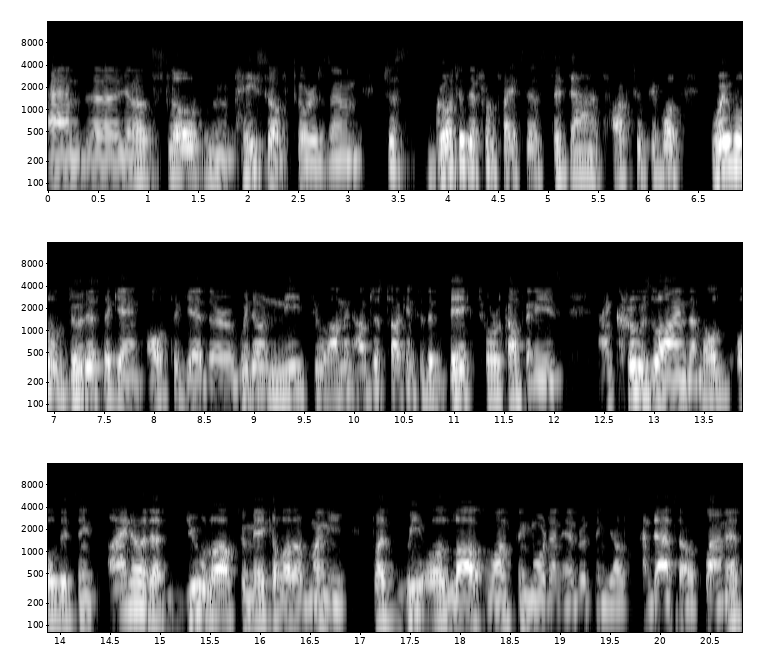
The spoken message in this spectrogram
and uh, you know slow mm, pace of tourism just go to different places sit down and talk to people we will do this again all together we don't need to i mean i'm just talking to the big tour companies and cruise lines and all, all these things. I know that you love to make a lot of money but we all love one thing more than everything else and that's our planet.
